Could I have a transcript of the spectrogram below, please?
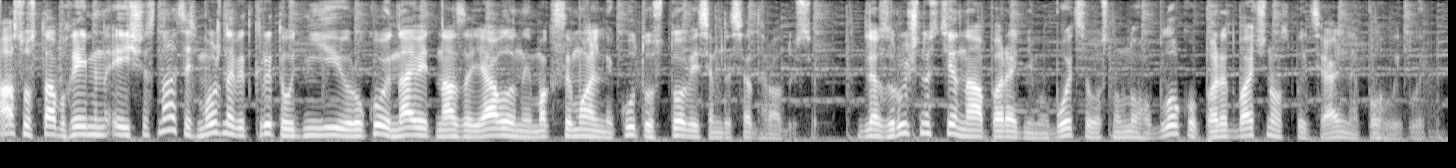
Asus TUF Gaming A16 можна відкрити однією рукою навіть на заявлений максимальний кут у 180 градусів. Для зручності на передньому боці основного блоку передбачено спеціальне поглиблення.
